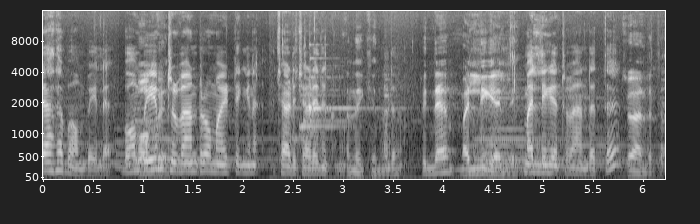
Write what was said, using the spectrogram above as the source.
രാധ ബോംബെയിൽ. ബോംബെയും ട്രിവാൻഡ്രവുമായിട്ട് ഇങ്ങനെ ചാടി ചാടി നിൽക്കുന്നു. പിന്നെ മല്ലിക അല്ലേ മല്ലിക ട്രിവാൻഡ്രത്ത്. ട്രിവാൻഡ്രത്ത്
